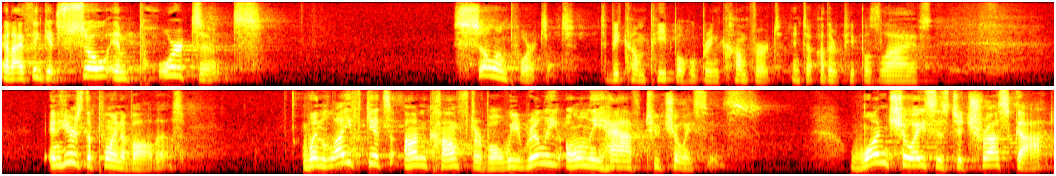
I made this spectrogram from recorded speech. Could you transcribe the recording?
And I think it's so important, so important to become people who bring comfort into other people's lives. And here's the point of all this when life gets uncomfortable, we really only have two choices. One choice is to trust God,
